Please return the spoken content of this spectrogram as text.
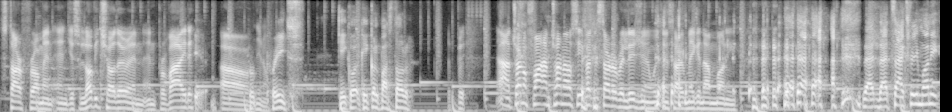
start from and, and just love each other and, and provide. Um, you know, preach. Kiko, Kiko el Pastor. Yeah, I'm trying to find. I'm trying to see if I can start a religion and we can start making that money. that that tax free money.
